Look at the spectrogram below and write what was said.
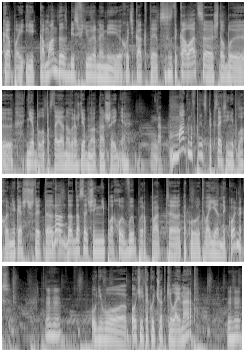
Кэпа и команда с бесфьюренами хоть как-то состыковаться, чтобы не было постоянного враждебного отношения. Да. Магна, в принципе, кстати, неплохой. Мне кажется, что это Да. до- достаточно неплохой выбор под э, такой вот военный комикс. Угу. У него очень такой четкий лайнарт, Угу.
